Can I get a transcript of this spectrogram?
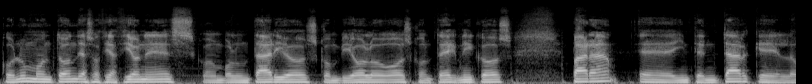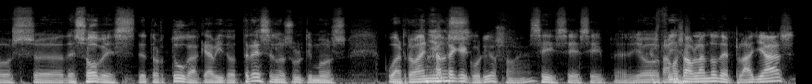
con un montón de asociaciones, con voluntarios, con biólogos, con técnicos, para eh, intentar que los eh, desoves de tortuga, que ha habido tres en los últimos cuatro años. Fíjate qué curioso, ¿eh? Sí, sí, sí. Yo, Estamos fin, hablando de playas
